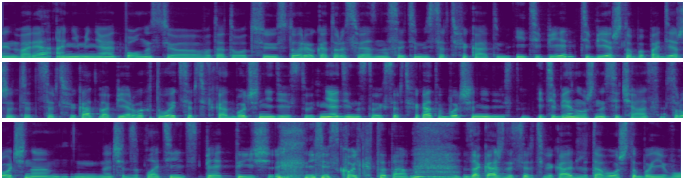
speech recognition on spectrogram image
января, они меняют полностью вот эту вот всю историю, которая связана с этими сертификатами. И теперь тебе, чтобы поддерживать этот сертификат, во-первых, твой сертификат больше не действует. Ни один из твоих сертификатов больше не действует. И тебе нужно сейчас срочно, значит, заплатить 5 тысяч или сколько-то там за каждый сертификат для того, чтобы его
